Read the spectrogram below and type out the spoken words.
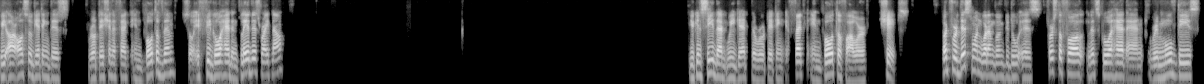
we are also getting this rotation effect in both of them. So if we go ahead and play this right now, you can see that we get the rotating effect in both of our shapes. But for this one, what I'm going to do is, first of all, let's go ahead and remove these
